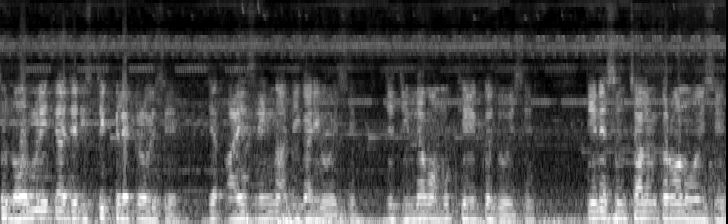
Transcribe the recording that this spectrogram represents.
તો નોર્મલી ત્યાં જે ડિસ્ટ્રિક્ટ કલેક્ટર હોય છે, જે આઈએસ રેન્કના અધિકારી હોય છે, જે જિલ્લામાં મુખ્ય એક જ હોય છે, તેને સંચાલન કરવાનું હોય છે,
